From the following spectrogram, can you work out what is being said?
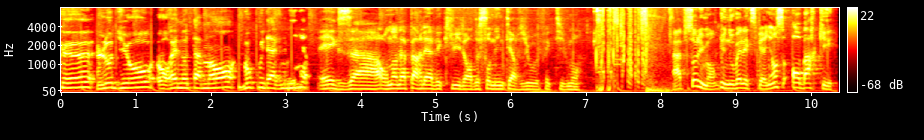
que l'audio aurait notamment beaucoup d'avenir. Exact, on en a parlé avec lui lors de son interview, effectivement. Absolument. Une nouvelle expérience embarquée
